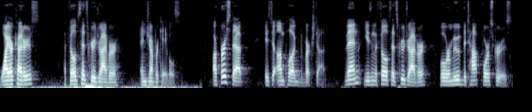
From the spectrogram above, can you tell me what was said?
wire cutters, a Phillips head screwdriver, and jumper cables. Our first step is to unplug the Werkstatt. Then, using the Phillips head screwdriver, we'll remove the top four screws.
